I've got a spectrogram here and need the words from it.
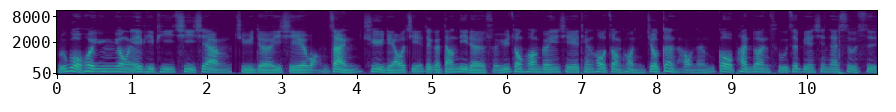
如果会运用 A P P 气象局的一些网站去了解这个当地的水域状况跟一些天候状况，你就更好能够判断出这边现在是不是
